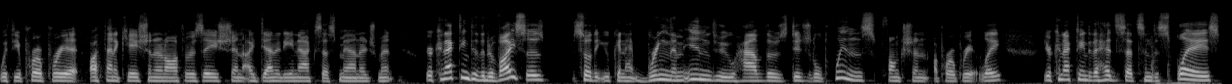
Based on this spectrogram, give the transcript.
with the appropriate authentication and authorization, identity and access management. You're connecting to the devices so that you can bring them in to have those digital twins function appropriately. You're connecting to the headsets and displays.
